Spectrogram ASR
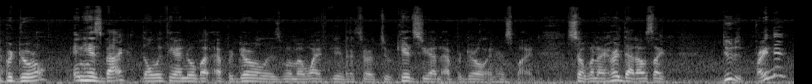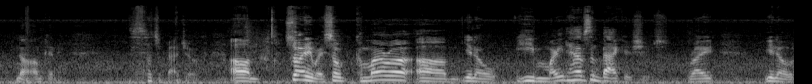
epidural in his back. The only thing I know about epidural is when my wife gave birth to her two kids, she got an epidural in her spine. So when I heard that, I was like, dude, pregnant? No, I'm kidding. Such a bad joke. Um, so anyway, so Kamara, um, you know, he might have some back issues, right? You know,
